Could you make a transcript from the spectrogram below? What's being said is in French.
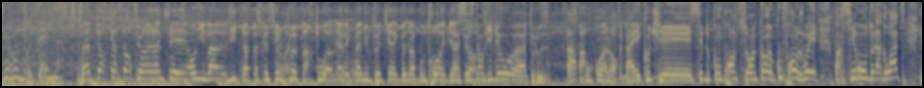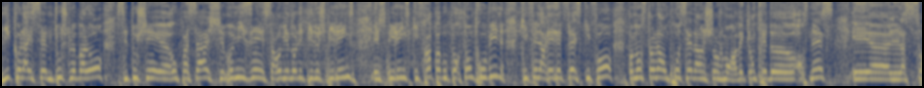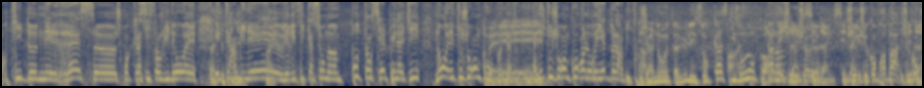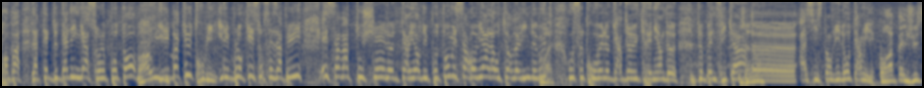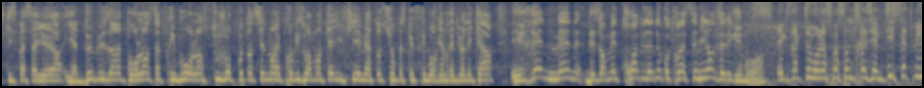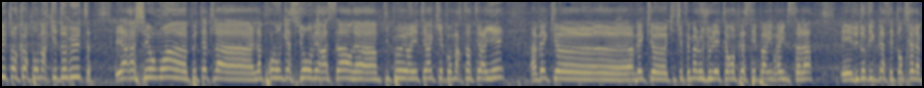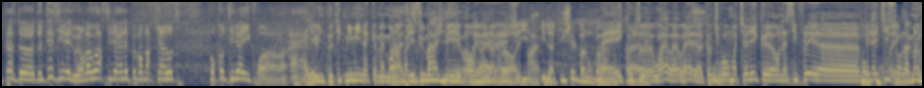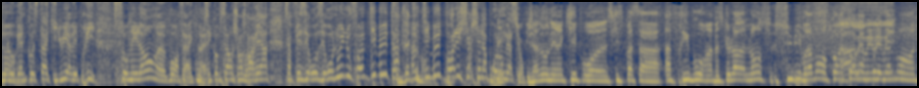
Jérôme Roten. 20h14 sur RMC, on y va vite hein, parce que c'est le feu partout. hein. On est avec Manu Petit, avec Benoît Boutron et bien sûr. Assistance vidéo euh, à Toulouse. Ah, pourquoi alors Bah écoute, j'ai essayé de comprendre sur un corps un coup franc joué par Siro de la droite. Nicolas Essen touche le ballon, c'est touché euh, au passage, c'est remisé, ça revient dans les pieds de Spirings et Spirings qui frappe à bout portant, Troubine qui fait l'arrêt réflexe qu'il faut. Pendant ce temps-là, on procède à un changement avec l'entrée de Orsnes et euh, la sortie de Neres. Euh, je crois que l'assistance vidéo est, est terminée. Ouais. Vérification d'un potentiel penalty. Non, elle est toujours en cours Ah, peut-être. Elle est toujours en cours à l'oreillette de l'arbitre. Jeannot, t'as vu les occasions qu'ils ont eu encore Ah, là mais je, je, C'est dingue, c'est je- dingue. je comprends pas, je comprends pas. La tête de Dalinga sur le poteau, Ah oui. il est battu, Troubine. Il est bloqué sur ses appuis et ça va toucher l'intérieur du poteau, mais ça revient à la hauteur de la ligne de but Ouais. où se trouvait le gardien ukrainien de, de Benfica. Euh, assistance vidéo terminée. On rappelle juste ce qui se passe ailleurs. Il y a deux buts à un pour Lens à Fribourg. Lens toujours potentiellement et provisoirement qualifié, mais attention parce que Fribourg vient de réduire l'écart. Et Rennes mène désormais 3 buts à 2 contre l'AC Milan, Xavier Grimaud. hein. Exactement, la 73e, 17 minutes encore pour marquer deux buts et arracher au moins euh, peut-être la, prolongation. On verra ça. On a un petit peu été inquiet pour Martin Terrier. Avec, euh, avec euh, qui s'est fait mal au genou, il a été remplacé par Ibrahim Salah et Ludovic Blas est entré à la place de, de Désiré Doué. On va voir si les Rennais peuvent en marquer un autre pour continuer à y croire. Ah, Il y a eu une petite mimine hein, quand même. On Ah, n'a pas c'est ce les images, mais bon, ouais, ouais, il, il a touché le ballon quand Bah même. écoute, Ouais, euh, ouais, ouais, ouais. Quand tu vois au match aller qu'on a sifflé euh, penalty sur la main de. Logan Costa qui lui avait pris son élan. bon, enfin, écoute, Ouais. c'est comme ça, on changera rien. Ça fait 0-0. Nous, il nous faut un petit but, hein, un petit but pour aller chercher la prolongation. Jeannot, on est inquiet pour euh, ce qui se passe à, à Fribourg, hein, parce que là, Lens subit vraiment encore un Ah corner oui, oui, pour oui, les oui. Allemands, hein,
